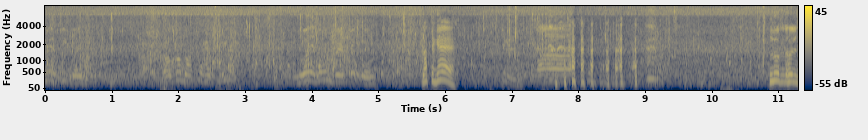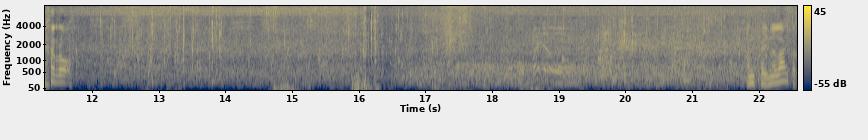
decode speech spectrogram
mấy anh chị người Rồi có một câu hỏi tí là Lúa này nó không về chỗ ổn nghe. Lụt lụt là rộ. Anh phải nó lái tặc.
